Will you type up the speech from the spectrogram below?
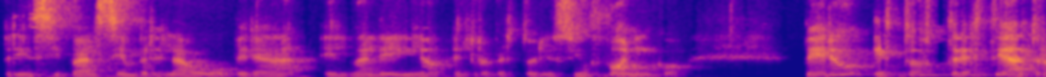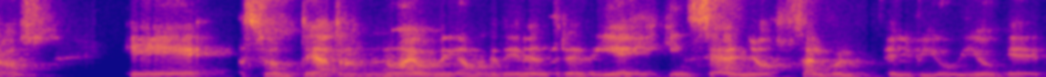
principal siempre es la ópera, el ballet y el repertorio sinfónico. Pero estos tres teatros eh, son teatros nuevos, digamos, que tienen entre 10 y 15 años, salvo el, el Bio, que,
